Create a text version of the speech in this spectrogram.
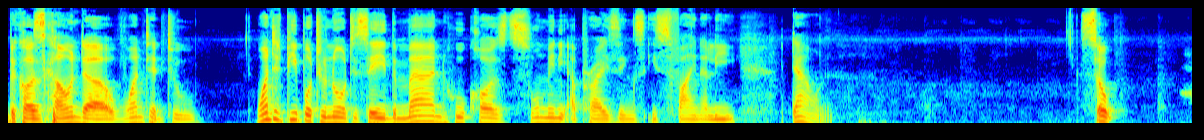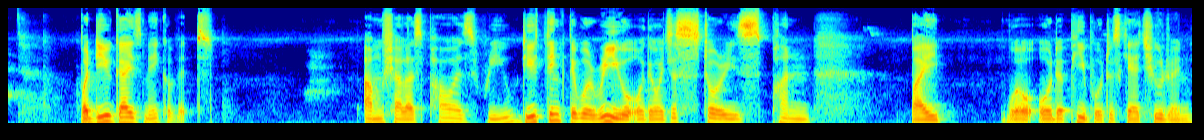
because Kaunda wanted to wanted people to know to say the man who caused so many uprisings is finally down. So, what do you guys make of it? Are Mushala's powers real? Do you think they were real or they were just stories spun by well older people to scare children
